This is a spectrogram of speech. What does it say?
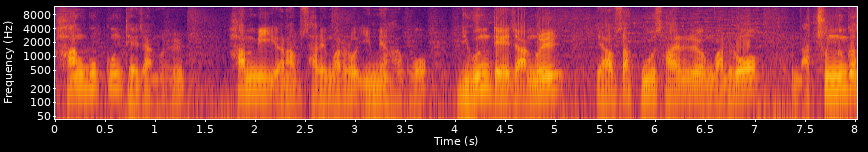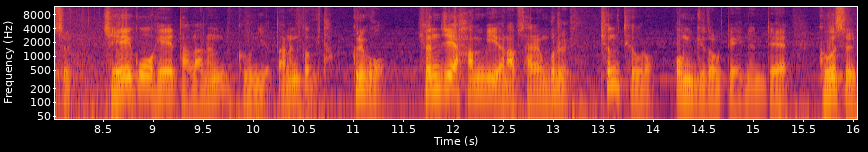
한국군 대장을 한미연합사령관으로 임명하고 미군 대장을 연합사 부사령관으로 낮추는 것을 재고해 달라는 건의였다는 겁니다. 그리고 현재 한미연합사령부를 평택으로 옮기도록 되어 있는데 그것을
